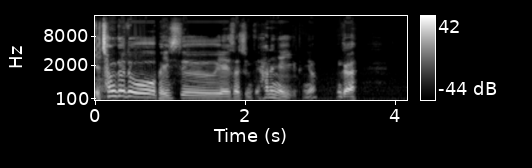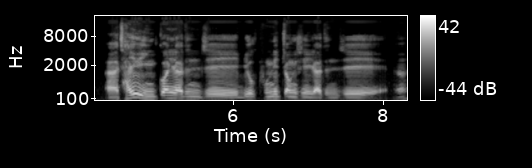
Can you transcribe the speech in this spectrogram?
이 청교도 베이스에서 지금 하는 얘기거든요. 그러니까 아, 자유인권이라든지 미국 독립정신이라든지 어?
